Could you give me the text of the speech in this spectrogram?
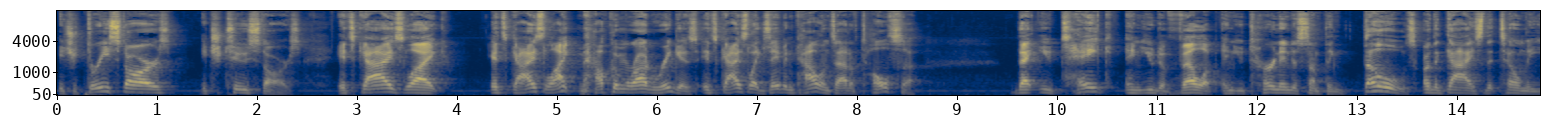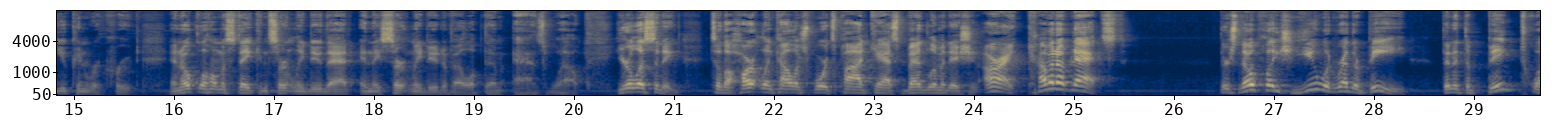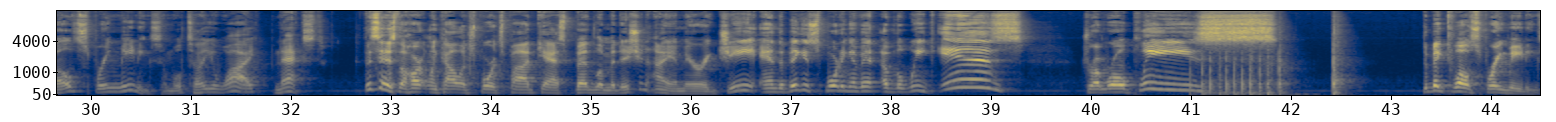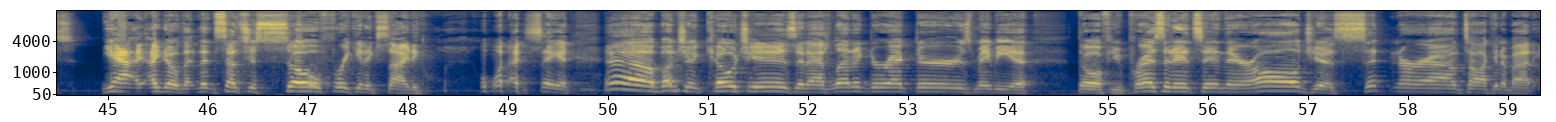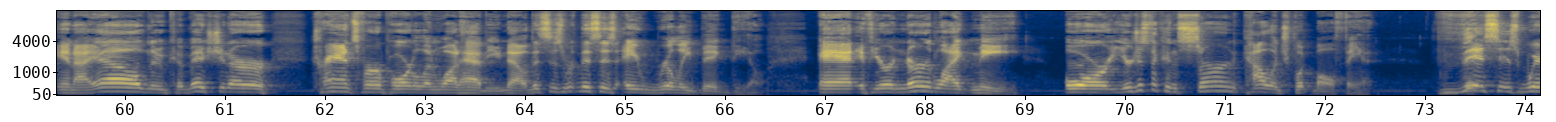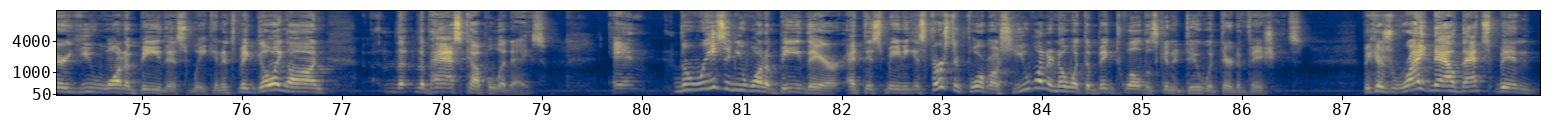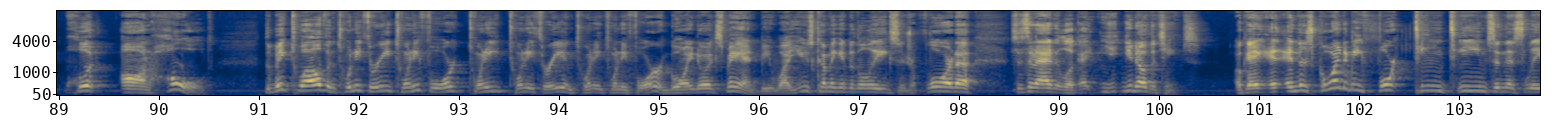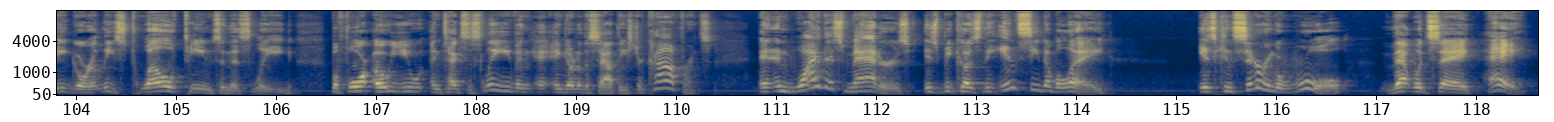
It's your three stars, it's your two stars. It's guys like it's guys like Malcolm Rodriguez. It's guys like Zaven Collins out of Tulsa that you take and you develop and you turn into something. Those are the guys that tell me you can recruit. And Oklahoma State can certainly do that, and they certainly do develop them as well. You're listening to the Heartland College Sports Podcast, Bedlam Edition. All right, coming up next, there's no place you would rather be than at the Big 12 spring meetings, and we'll tell you why next. This is the Heartland College Sports Podcast Bedlam Edition. I am Erik Gee, and the biggest sporting event of the week is, drumroll please, the Big 12 spring meetings. Yeah, I, I know that, that sounds just so freaking exciting when I say it. Oh, a bunch of coaches and athletic directors, maybe a throw a few presidents in there, all just sitting around talking about NIL, new commissioner, transfer portal, and what have you. No, this is this is a really big deal. And if you're a nerd like me, or you're just a concerned college football fan, this is where you want to be this week. And it's been going on the, the past couple of days. And the reason you want to be there at this meeting is first and foremost, you want to know what the Big 12 is going to do with their divisions. Because right now that's been put on hold. The Big 12 in 23, 24, 2023, and 2024 are going to expand. BYU's coming into the league, Central Florida, Cincinnati. Look, you, you know the teams, okay? And, and there's going to be 14 teams in this league, or at least 12 teams in this league before OU and Texas leave and, and go to the Southeastern Conference. And, and why this matters is because the NCAA is considering a rule that would say, hey,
